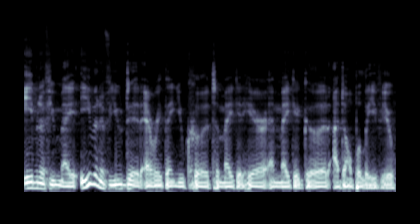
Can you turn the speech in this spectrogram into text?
Even if you made, even if you did everything you could to make it here and make it good, I don't believe you.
